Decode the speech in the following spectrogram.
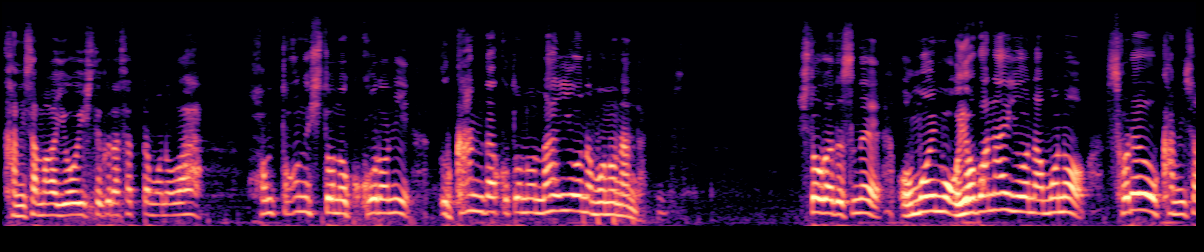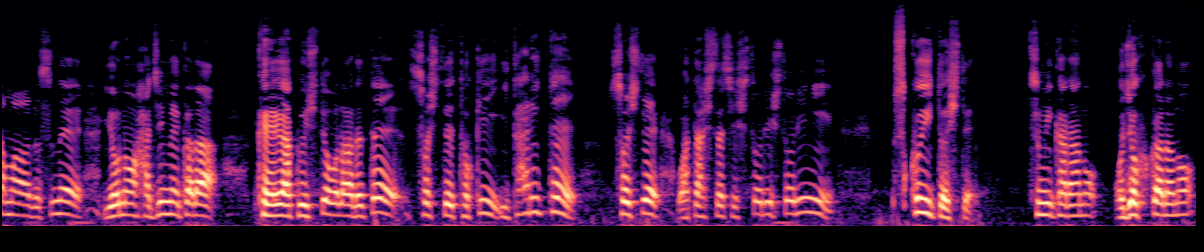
神様が用意してくださったものは本当に人の心に浮かんだことのないようなものなんだって言うんです。人がですね思いも及ばないようなものそれを神様はですね世の初めから契約しておられてそして時至りてそして私たち一人一人に救いとして罪からのお辱からの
